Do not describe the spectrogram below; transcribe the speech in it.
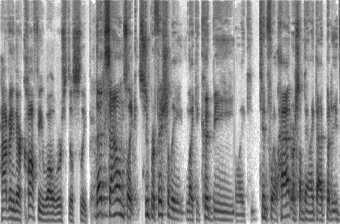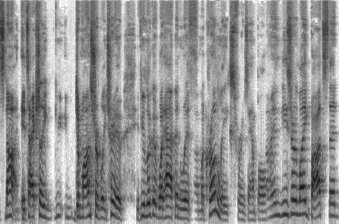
having their coffee while we're still sleeping. That sounds like superficially like it could be like tinfoil hat or something like that, but it's not. It's actually demonstrably true. If you look at what happened with uh, Macron leaks, for example, I mean, these are like bots that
